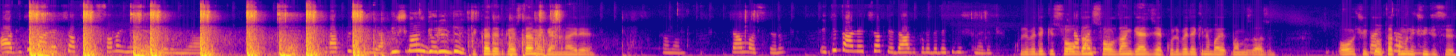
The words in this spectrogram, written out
Abi iki tane çattı sana yemin ediyorum ya. Yattı şuraya. Düşman görüldü. Dikkat et gösterme kendini ayrı. Tamam. Can basıyorum. İki tane çat yedi abi kulübedeki düşmedi. Kulübedeki soldan soldan gelecek. Kulübedekini bayıltmamız lazım. O çünkü o Bayıltacağız takımın onu. üçüncüsü.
